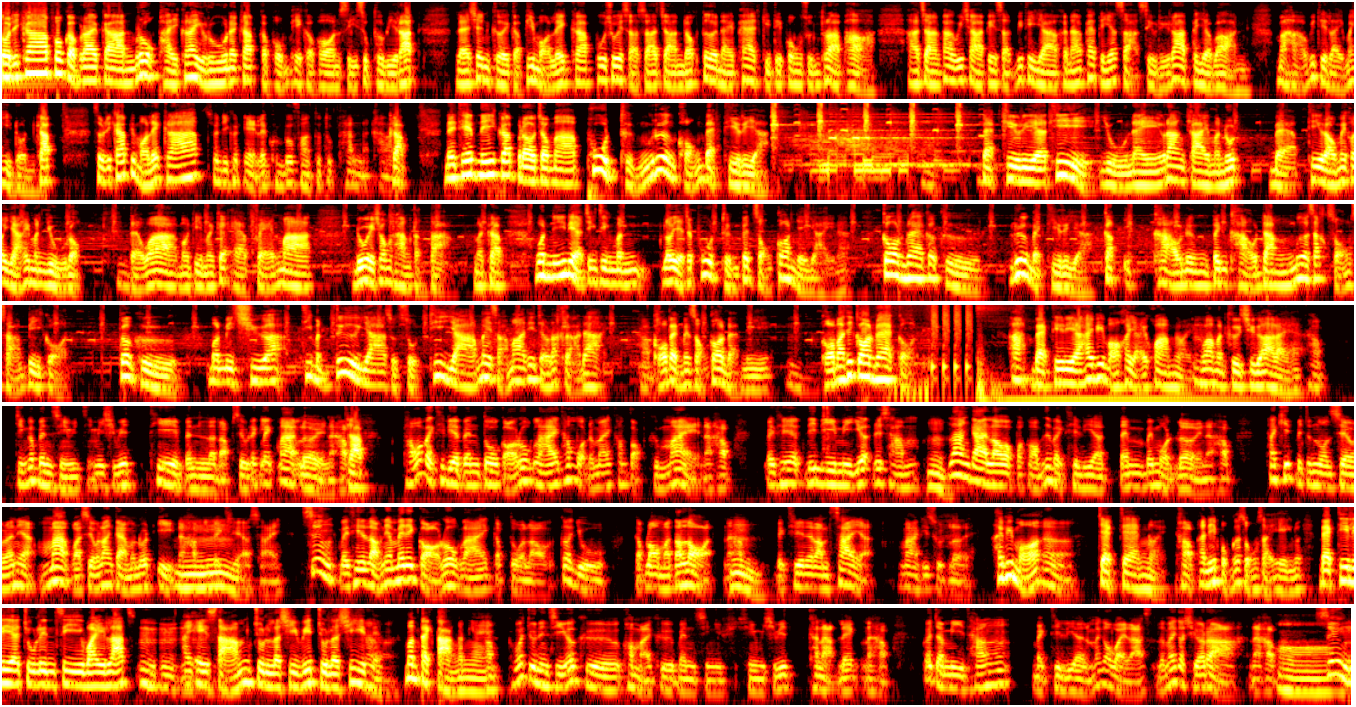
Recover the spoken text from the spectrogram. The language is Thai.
สวัสดีครับ พบกับรายการโรคภัยใครรู้นะครับกับผมเอกพรศรีสุขทวีรัตน์และเช่นเคยกับพี่หมอเล็กครับ ผู้ช่วยศาสตราจารย์ดรนายแพทย์กิติพงศ์สุนทราภา อาจารย์ภาควิชาเภสัชวิทยาคณะแพทยศาสตร์ศิริราชพยาบาล มหาวิทยาลัยมหิดลครับ สวัสดีครับพี่หมอเล็กครับ สวัสดีคุณเอกและคุณผู้ฟังทุกๆท่านนะครับครับ ในเทปนี้ครับเราจะมาพูดถึงเรื่องของแบคทีเรีย แบคทีเรียที่อยู่ในร่างกายมนุษย์ แบบที่เราไม่ค่อยอยากให้มันอยู่หรอก แต่ว่าบางทีมันก็แอบแฝงมาด้วยช่องทางต่างๆนะครับ วันนี้เนี่ยจริงๆมันเราอยากจะพูดถึงเป็น 2 ก้อนใหญ่ๆนะก้อนแรกก็คือเรื่องแบคทีเรียกับอีกข่าวหนึ่งเป็นข่าวดังเมื่อสัก 2-3 ปีก่อน ก็คือมันมีเชื้อที่มันดื้อยาสุดๆ ที่ยาไม่สามารถที่จะรักษาได้ครับขอแบ่งเป็น 2 ก้อนแบบนี้อืมขอมาที่ก้อนแรกก่อนอะแบคทีเรียให้พี่หมอขยายความหน่อยอืมว่ามันคือเชื้ออะไรฮะครับจริงก็เป็นสิ่งมีชีวิตที่เป็นระดับเซลล์เล็ก ๆ มากเลยนะครับครับ ถามว่าแบคทีเรียเป็นตัวก่อโรคร้ายทั้งหมดไหมคำตอบคือไม่นะครับแบคทีเรียดีๆมีเยอะด้วยซ้ำ อืมร่างกายเราประกอบด้วยแบคทีเรียเต็มไปหมดเลยนะครับถ้าคิดเป็นจำนวนเซลล์แล้วเนี่ยมากกว่าเซลล์ร่างกายมนุษย์อีกนะครับที่แบคทีเรียอาศัย ซึ่งแบคทีเรียเหล่าเนี้ยไม่ได้ก่อโรคร้ายกับตัวเรา ก็อยู่กับเรามาตลอดนะครับอืมแบคทีเรียในลำไส้อะมากที่สุดเลย ให้พี่หมอเออ แจกแจงหน่อยครับอันนี้ผมก็สงสัยเองด้วยแบคทีเรียจุลินทรีย์ไวรัสอืมอืมไอ้เอ่อสามจุลชีวิตจุลชีพเนี่ยอ่ามันแตกต่างกันไงครับคำว่าจุลินทรีย์ก็คือความหมายคือเป็นสิ่งมีสิ่งมีชีวิตขนาดเล็กนะครับ ก็จะมีทั้งแบคทีเรียหรือไม่ก็ไวรัส หรือไม่ก็เชื้อรานะครับอ๋อซึ่ง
